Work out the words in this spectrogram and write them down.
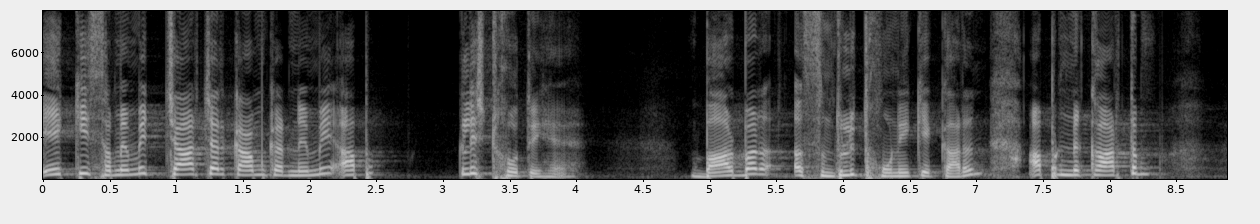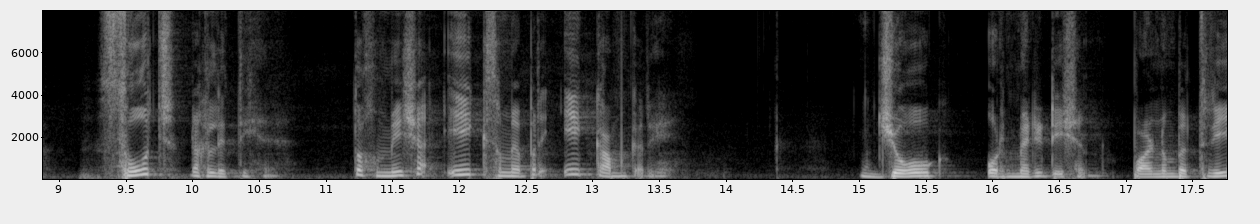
एक ही समय में चार चार काम करने में आप क्लिष्ट होते हैं। बार बार असंतुलित होने के कारण आप नकारात्मक सोच रख लेती हैं तो हमेशा एक समय पर एक काम करें। योग और मेडिटेशन पॉइंट नंबर थ्री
